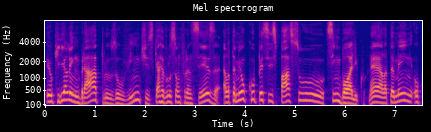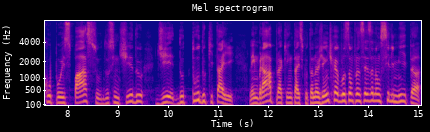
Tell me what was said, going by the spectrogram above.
Eu queria lembrar para os ouvintes que a Revolução Francesa, ela também ocupa esse espaço simbólico, né? Ela também ocupa o espaço do sentido de do tudo que está aí lembrar para quem está escutando a gente que a Revolução Francesa não se limita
